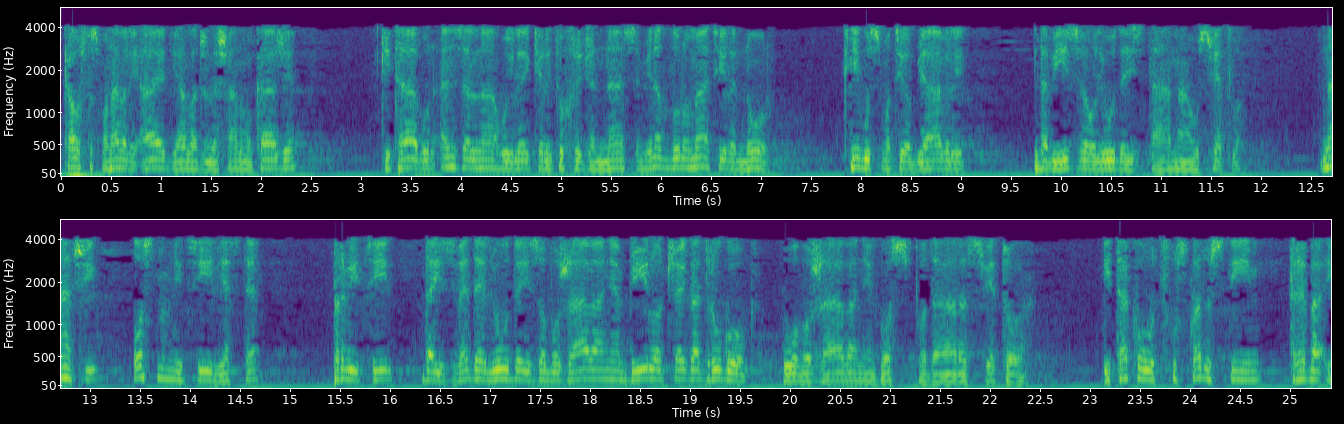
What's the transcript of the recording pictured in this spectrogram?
kao što smo naveli ajed gdje Allah Đelešanu kaže kitabun enzelnahu ilajke li tuhriđan nase minad zulumati ila nur knjigu smo ti objavili da bi izveo ljude iz tama u svjetlo Znači, osnovni cilj jeste, prvi cilj, da izvede ljude iz obožavanja bilo čega drugog u obožavanje gospodara svjetova. I tako u, u skladu s tim treba i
